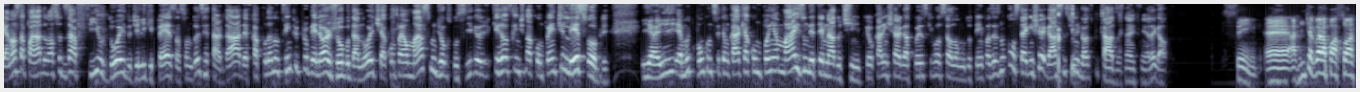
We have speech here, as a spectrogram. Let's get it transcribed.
e a nossa parada, o nosso desafio doido de League Pass, nós somos dois retardados, é ficar pulando sempre pro melhor jogo da noite e acompanhar o máximo de jogos possível, que jogos que a gente não acompanha, a gente lê sobre. E aí é muito bom quando você tem um cara que acompanha mais um determinado time, porque o cara enxerga coisas que você ao longo do tempo às vezes não consegue enxergar assistindo jogos picados, né? Enfim, é legal. Sim. É, a gente agora passou a,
